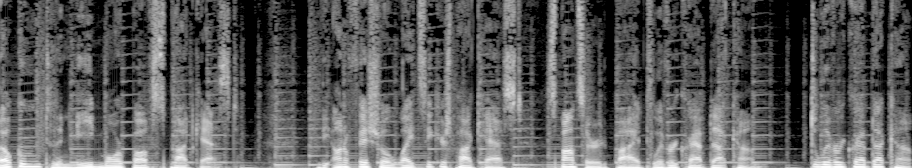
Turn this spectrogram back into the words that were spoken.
Welcome to the Need More Buffs podcast, the unofficial Lightseekers podcast, sponsored by DeliveryCrab.com. DeliveryCrab.com,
